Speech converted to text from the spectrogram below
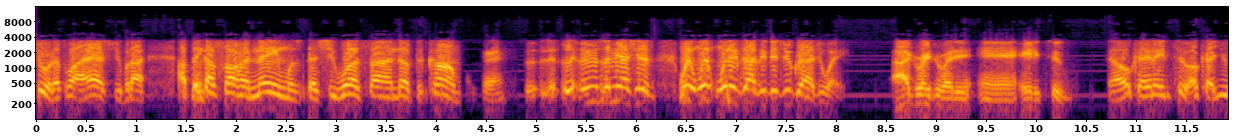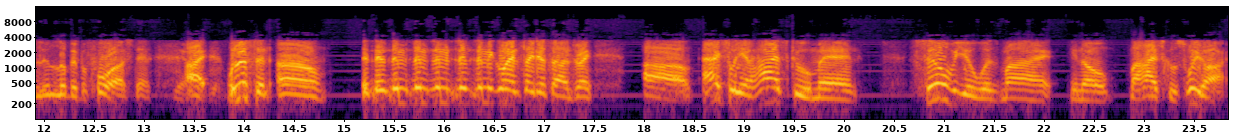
sure. That's why I asked you, but I I think I saw her name was that she was signed up to come. Okay. Let, let, let me ask you this: when, when when exactly did you graduate? I graduated in '82. Okay, in '82. Okay, you a little bit before us then. All right. Well, listen. Um, let, let, let, let, let, let, let me go ahead and say this, Andre. Uh, actually, in high school, man, Sylvia was my, you know, my high school sweetheart,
